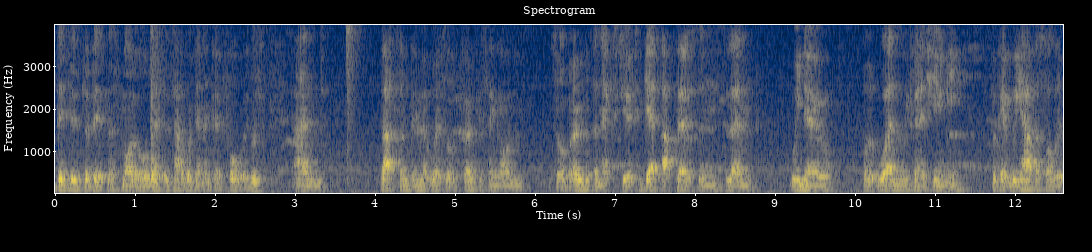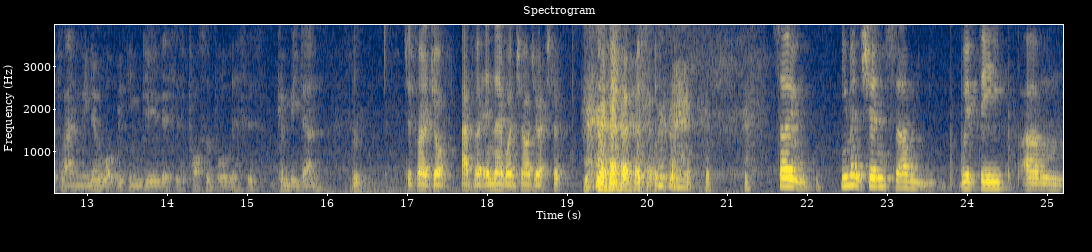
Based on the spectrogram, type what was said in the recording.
this is the business model, this is how we're going to go forwards, and that's something that we're sort of focusing on sort of over the next year to get that person, so then we know when we finish uni okay, we have a solid plan, we know what we can do, this is possible, this is can be done. Just run a job advert in there, won't charge you extra. so you mentioned um, with the um,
